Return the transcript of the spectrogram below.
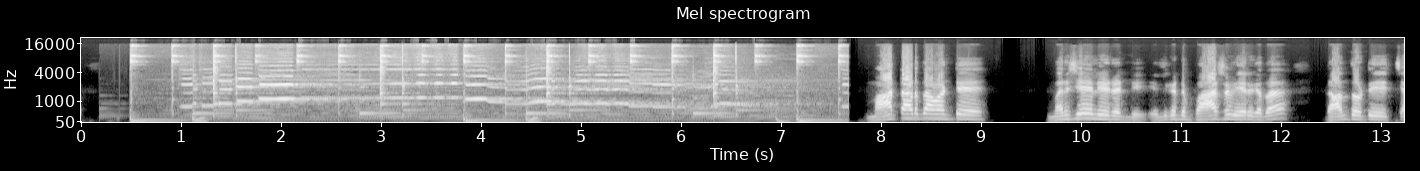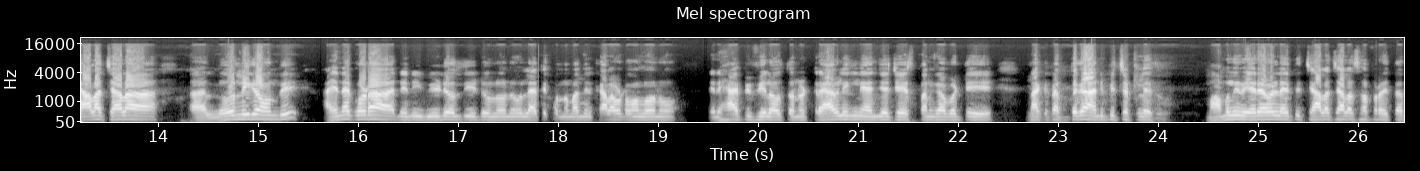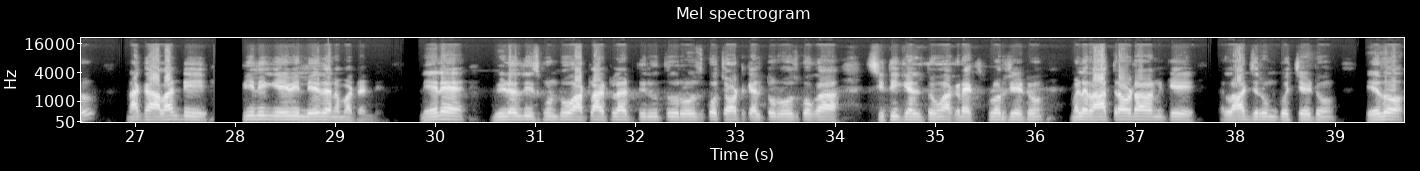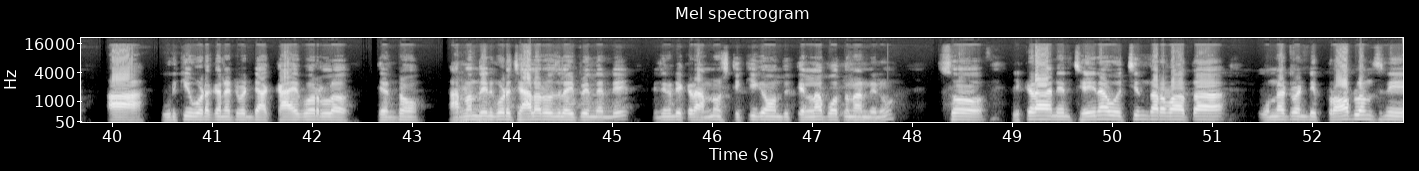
మాట్లాడతామంటే మనిషే లేడండి. ఎందుకంటే భాష వేరు కదా. దాంతో చాలా చాలా లోన్లీగా ఉంది. అయినా కూడా నేను ఈ వీడియోలు తీయడంలోను లేకపోతే కొంతమందిని కలవడంలోను నేను హ్యాపీ ఫీల్ అవుతాను. ట్రావెలింగ్ని ఎంజాయ్ చేస్తాను కాబట్టి నాకు పెద్దగా అనిపించట్లేదు. మామూలుగా వేరే వాళ్ళు అయితే చాలా చాలా సఫర్ అవుతారు. నాకు అలాంటి ఫీలింగ్ ఏమీ లేదనమాట అండి. నేనే వీడియోలు తీసుకుంటూ అట్లా అట్లా తిరుగుతూ రోజుకో చోటకి వెళ్తూ రోజుకొక సిటీకి వెళ్తూ అక్కడ ఎక్స్ప్లోర్ చేయటం మళ్ళీ రాత్రి అవడానికి లాడ్జ్ రూమ్కి వచ్చేయటం ఏదో ఆ ఉడికి ఉడకనటువంటి ఆ కాయగూరలు తినటం అన్నం తిని కూడా చాలా రోజులు అయిపోయిందండి. ఎందుకంటే ఇక్కడ అన్నం స్టిక్కీగా ఉంది తినలేకపోతున్నాను నేను. సో ఇక్కడ నేను చైనా వచ్చిన తర్వాత ఉన్నటువంటి ప్రాబ్లమ్స్ని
